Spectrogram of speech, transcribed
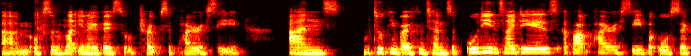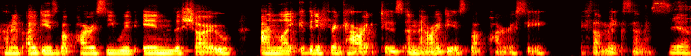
um, or sort of like, you know, those sort of tropes of piracy. And we're talking both in terms of audience ideas about piracy, but also kind of ideas about piracy within the show and like the different characters and their ideas about piracy if that makes sense. Yeah,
